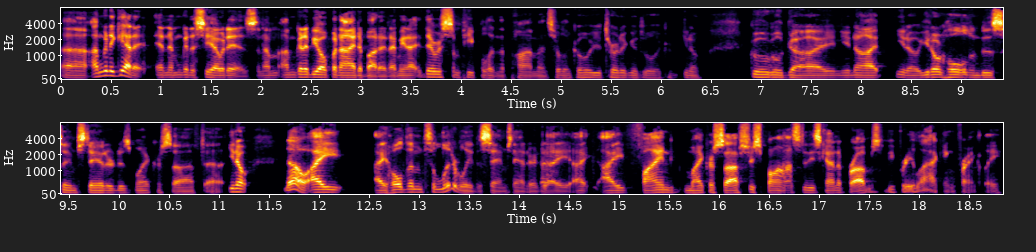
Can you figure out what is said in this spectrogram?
uh, I'm going to get it, and I'm going to see how it is, and I'm I'm going to be open eyed about it. I mean, I, there were some people in the comments who are like, "Oh, you're turning into like a, you know Google guy, and you're not you know you don't hold them to the same standard as Microsoft." Uh, you know, no, I I hold them to literally the same standard. I, I, I find Microsoft's response to these kind of problems to be pretty lacking, frankly.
